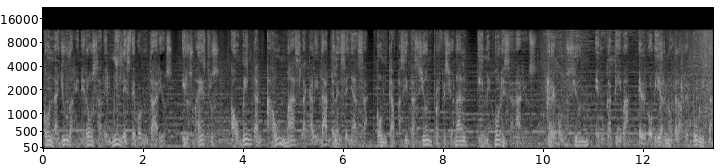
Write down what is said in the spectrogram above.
con la ayuda generosa de miles de voluntarios. Y los maestros aumentan aún más la calidad de la enseñanza con capacitación profesional y mejores salarios. Revolución Educativa, el gobierno de la República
